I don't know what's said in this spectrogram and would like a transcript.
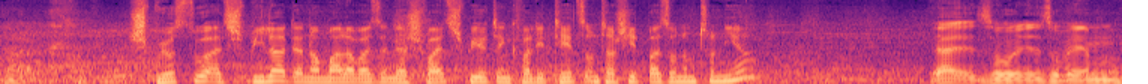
Ja. Spürst du als Spieler, der normalerweise in der Schweiz spielt, den Qualitätsunterschied bei so einem Turnier? Ja, so, so WM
